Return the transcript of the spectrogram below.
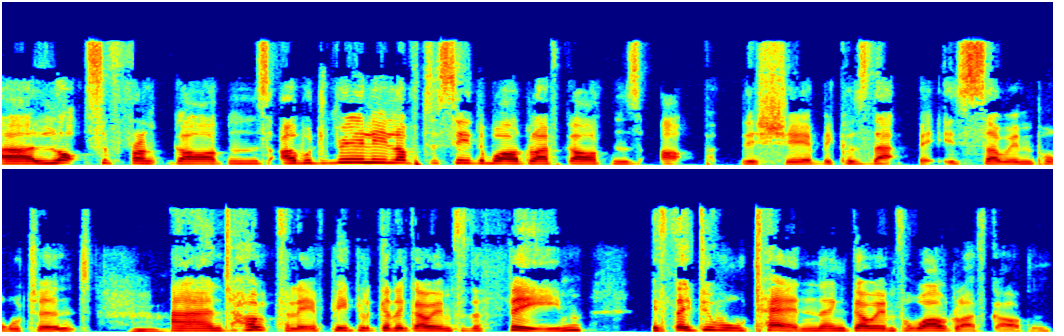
Uh, lots of front gardens. I would really love to see the wildlife gardens up this year because that bit is so important. Mm. And hopefully, if people are going to go in for the theme, if they do all 10, then go in for wildlife garden.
